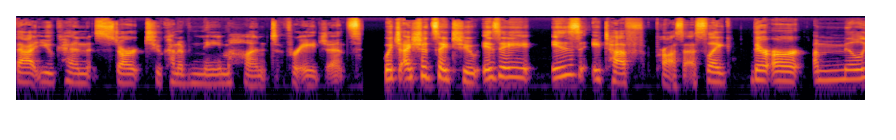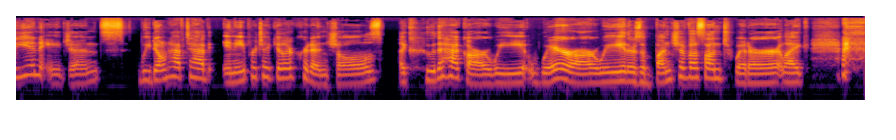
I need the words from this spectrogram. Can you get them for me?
that you can start to kind of name hunt for agents, which I should say too is a is a tough process. Like there are a million agents. We don't have to have any particular credentials. Like who the heck are we? Where are we? There's a bunch of us on Twitter. Like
